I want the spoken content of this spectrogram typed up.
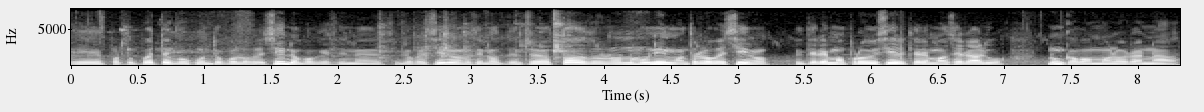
eh, por supuesto en conjunto con los vecinos, porque si, los vecinos, entre todos no nos unimos entre los vecinos y queremos producir, queremos hacer algo, nunca vamos a lograr nada.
